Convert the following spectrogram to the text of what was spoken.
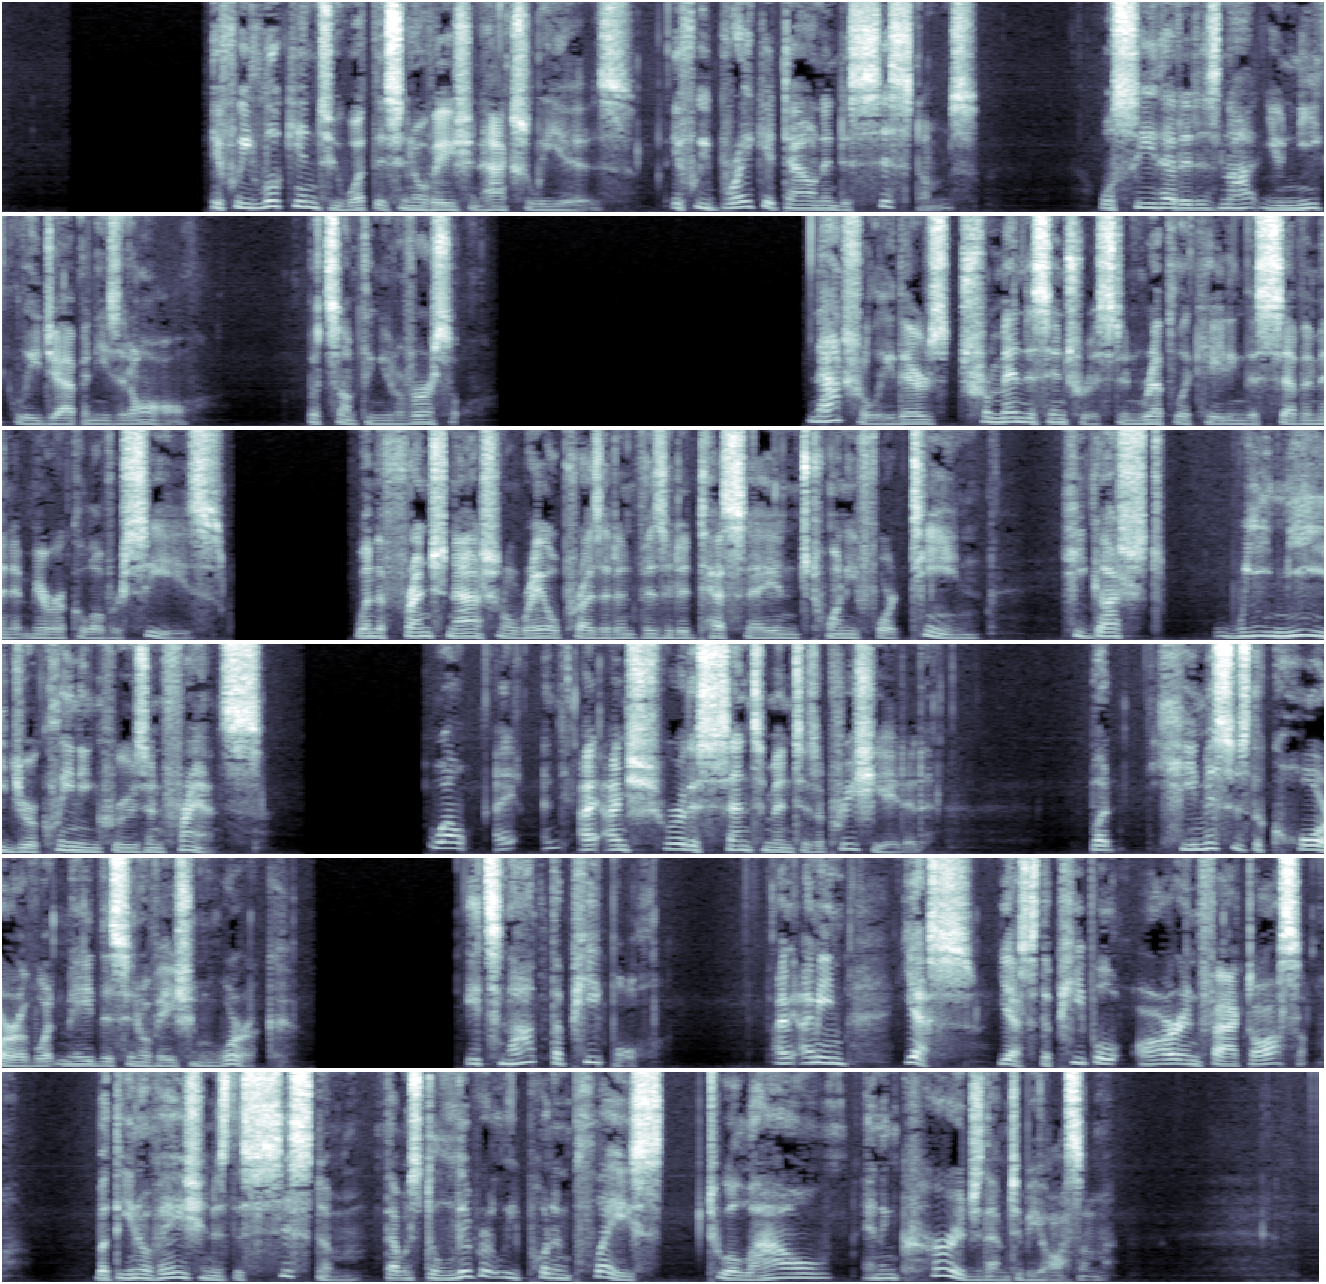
If we look into what this innovation actually is, if we break it down into systems, we'll see that it is not uniquely Japanese at all, but something universal. Naturally, there's tremendous interest in replicating the seven minute miracle overseas. When the French National Rail president visited Tessei in 2014, he gushed, We need your cleaning crews in France. Well, I, am sure the sentiment is appreciated, but he misses the core of what made this innovation work. It's not the people. I, I mean, yes, yes, the people are in fact awesome. But the innovation is the system that was deliberately put in place to allow and encourage them to be awesome.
